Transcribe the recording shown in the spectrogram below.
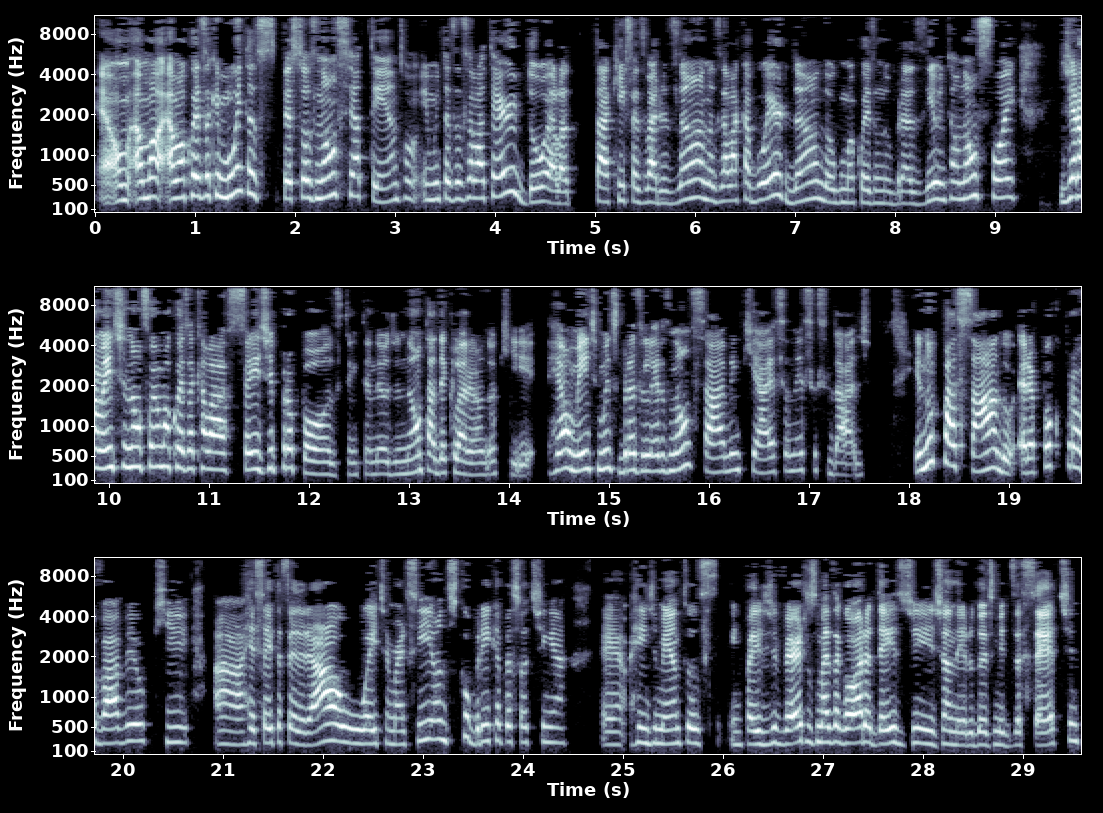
é uma, é uma coisa que muitas pessoas não se atentam e muitas vezes ela até herdou, ela está aqui faz vários anos, ela acabou herdando alguma coisa no Brasil, então não foi geralmente não foi uma coisa que ela fez de propósito, entendeu? De não estar tá declarando aqui. Realmente, muitos brasileiros não sabem que há essa necessidade. E no passado, era pouco provável que a Receita Federal, o HMRC, iam descobrir que a pessoa tinha é, rendimentos em países diversos, mas agora, desde janeiro de 2017,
